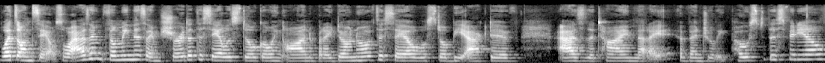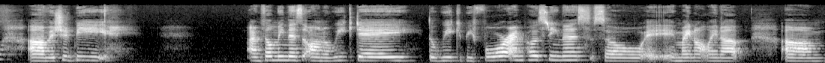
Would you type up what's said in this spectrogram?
what's on sale. So as I'm filming this, I'm sure that the sale is still going on, but I don't know if the sale will still be active as the time that I eventually post this video. Um, it should be, I'm filming this on a weekday the week before I'm posting this, so it, it might not line up. Um,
